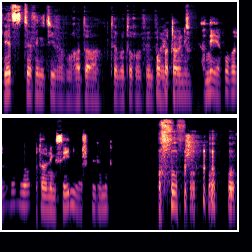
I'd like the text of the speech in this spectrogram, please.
Jetzt definitiv auf dem Radar. Der wird doch auf jeden Robert Fall. Robert Downing. Ach nee, Robert, Robert Downing Senior spielt er mit.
